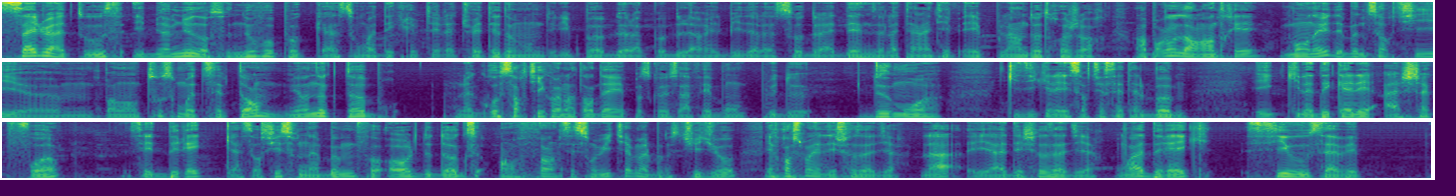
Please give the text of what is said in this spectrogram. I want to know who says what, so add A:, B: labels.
A: Salut à tous et bienvenue dans ce nouveau podcast. On va décrypter l'actualité dans le monde de l'hip-hop, de la pop, de la R&B, de la soul, de la dance, de l'alternative et plein d'autres genres. En parlant de la rentrée, bon, on a eu des bonnes sorties euh, pendant tout ce mois de septembre, mais en octobre, la grosse sortie qu'on attendait, parce que ça fait bon plus de deux mois qu'il dit qu'il allait sortir cet album et qu'il a décalé à chaque fois, c'est Drake qui a sorti son album For All the Dogs. Enfin, c'est son huitième album studio. Et franchement, il y a des choses à dire. Là, il y a des choses à dire. Moi, Drake, si vous savez,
